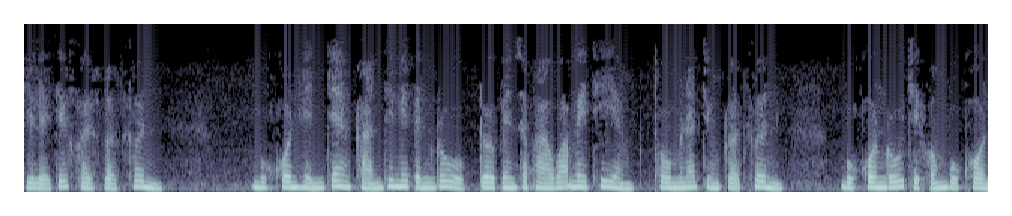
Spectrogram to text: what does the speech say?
กิเลสที่เคยเกิดขึ้น บุคคลเห็นแจ้งขันธ์ที่ไม่เป็นรูป โดยเป็นสภาวะไม่เที่ยง โทมนัสจึงเกิดขึ้น บุคคลรู้จิตของบุคคล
